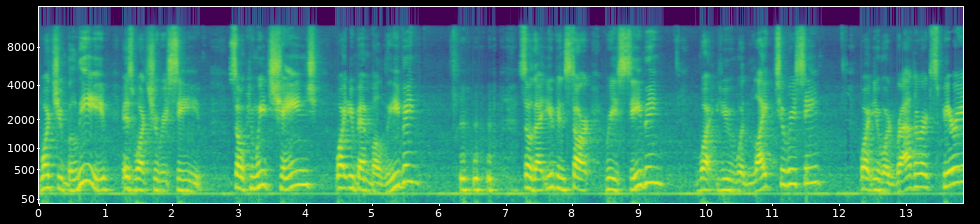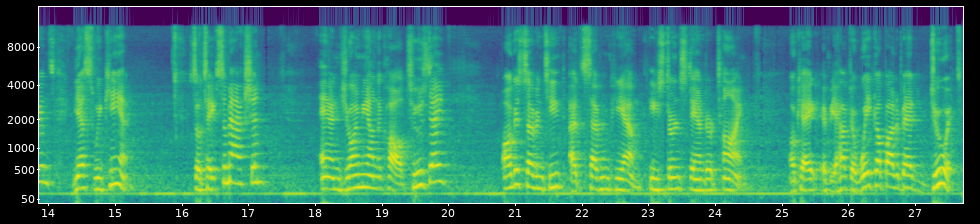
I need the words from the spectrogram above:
What you believe is what you receive. So can we change what you've been believing so that you can start receiving what you would like to receive, what you would rather experience? Yes, we can. So take some action and join me on the call Tuesday, August 17th at 7 p.m. Eastern Standard Time. Okay, if you have to wake up out of bed, do it.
